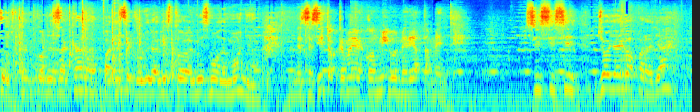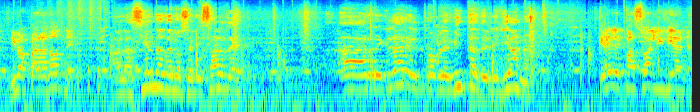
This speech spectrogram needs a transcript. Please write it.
Hace usted con esa cara? Parece que hubiera visto el mismo demonio. Necesito que vaya conmigo inmediatamente. Sí, sí, sí. Yo ya iba para allá. ¿Iba para dónde? A la hacienda de los Elizalde. A arreglar el problemita de Liliana. ¿Qué le pasó a Liliana?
